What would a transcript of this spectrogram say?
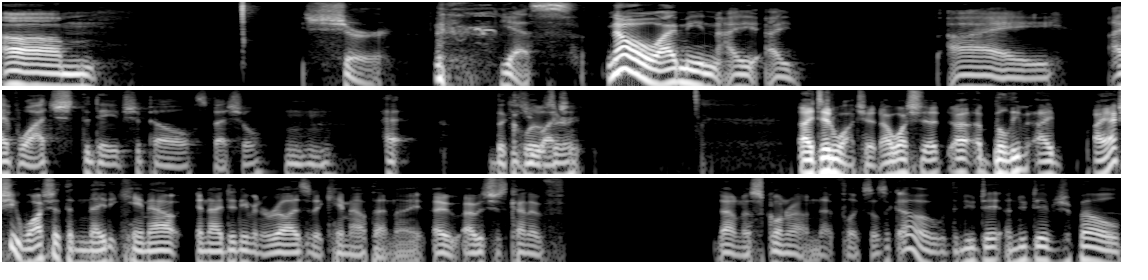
Um sure. yes. No, I mean I I I I've watched the Dave Chappelle special. Mm-hmm. Ha- The did closer. I did watch it. I watched it. Uh, I believe I I actually watched it the night it came out, and I didn't even realize that it came out that night. I, I was just kind of I don't know scrolling around Netflix. I was like, oh, the new day, a new David Chappelle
